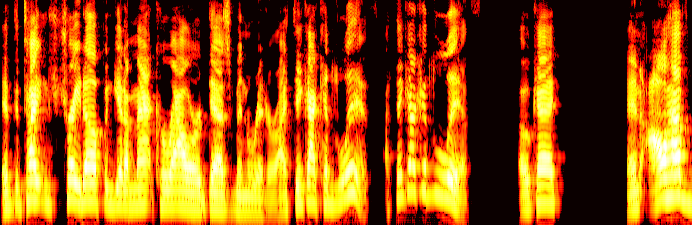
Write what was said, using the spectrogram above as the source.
if the Titans trade up and get a Matt Corral or Desmond Ridder. I think I could live. I think I could live. Okay? And I'll have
